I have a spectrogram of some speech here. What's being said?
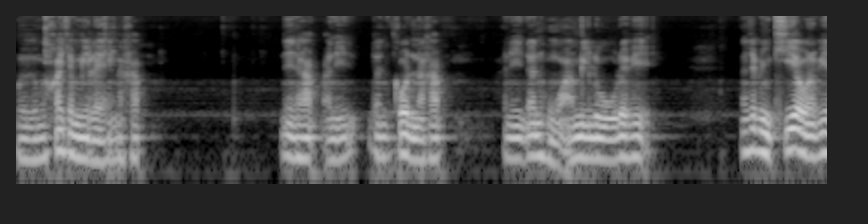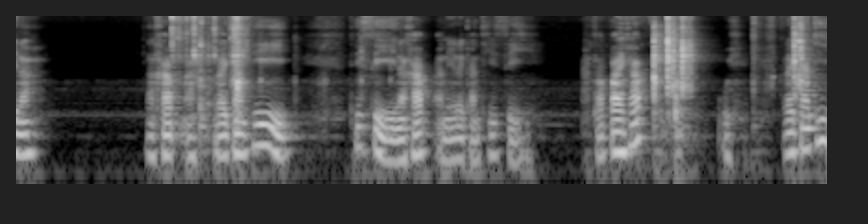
มือไม่ค่อยจะมีแรงนะครับ นี่นะครับ อันนี้ด้านก้นนะครับ อันนี้ด้านหัวมีรูด้วยพี่ น่าจะเป็นเขี้ยวนะพี่นะ นะครับ อะ รายการที่ที่สี่นะครับ อันนี้รายการที่สี่ ต่อไปครับ อุ้ย รายการที่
